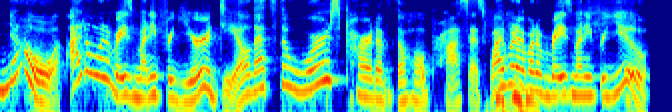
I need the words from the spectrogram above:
no, I don't want to raise money for your deal. That's the worst part of the whole process. Why would I mm-hmm. want to raise money for you?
